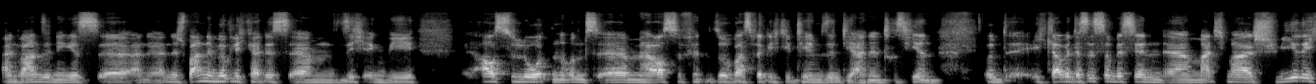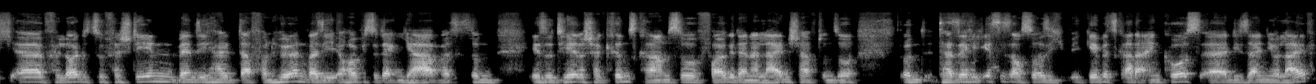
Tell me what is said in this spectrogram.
ein wahnsinniges, äh, eine, eine spannende Möglichkeit ist, ähm, sich irgendwie auszuloten und ähm, herauszufinden, so was wirklich die Themen sind, die einen interessieren. Und äh, ich glaube, das ist so ein bisschen äh, manchmal schwierig äh, für Leute zu verstehen, wenn sie halt davon hören, weil sie häufig so denken, ja, was ist so ein esoterischer Krimskram, so Folge deiner Leidenschaft und so. Und tatsächlich ist es auch so, also ich, ich gebe jetzt gerade einen Kurs, äh, Design Your Life.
